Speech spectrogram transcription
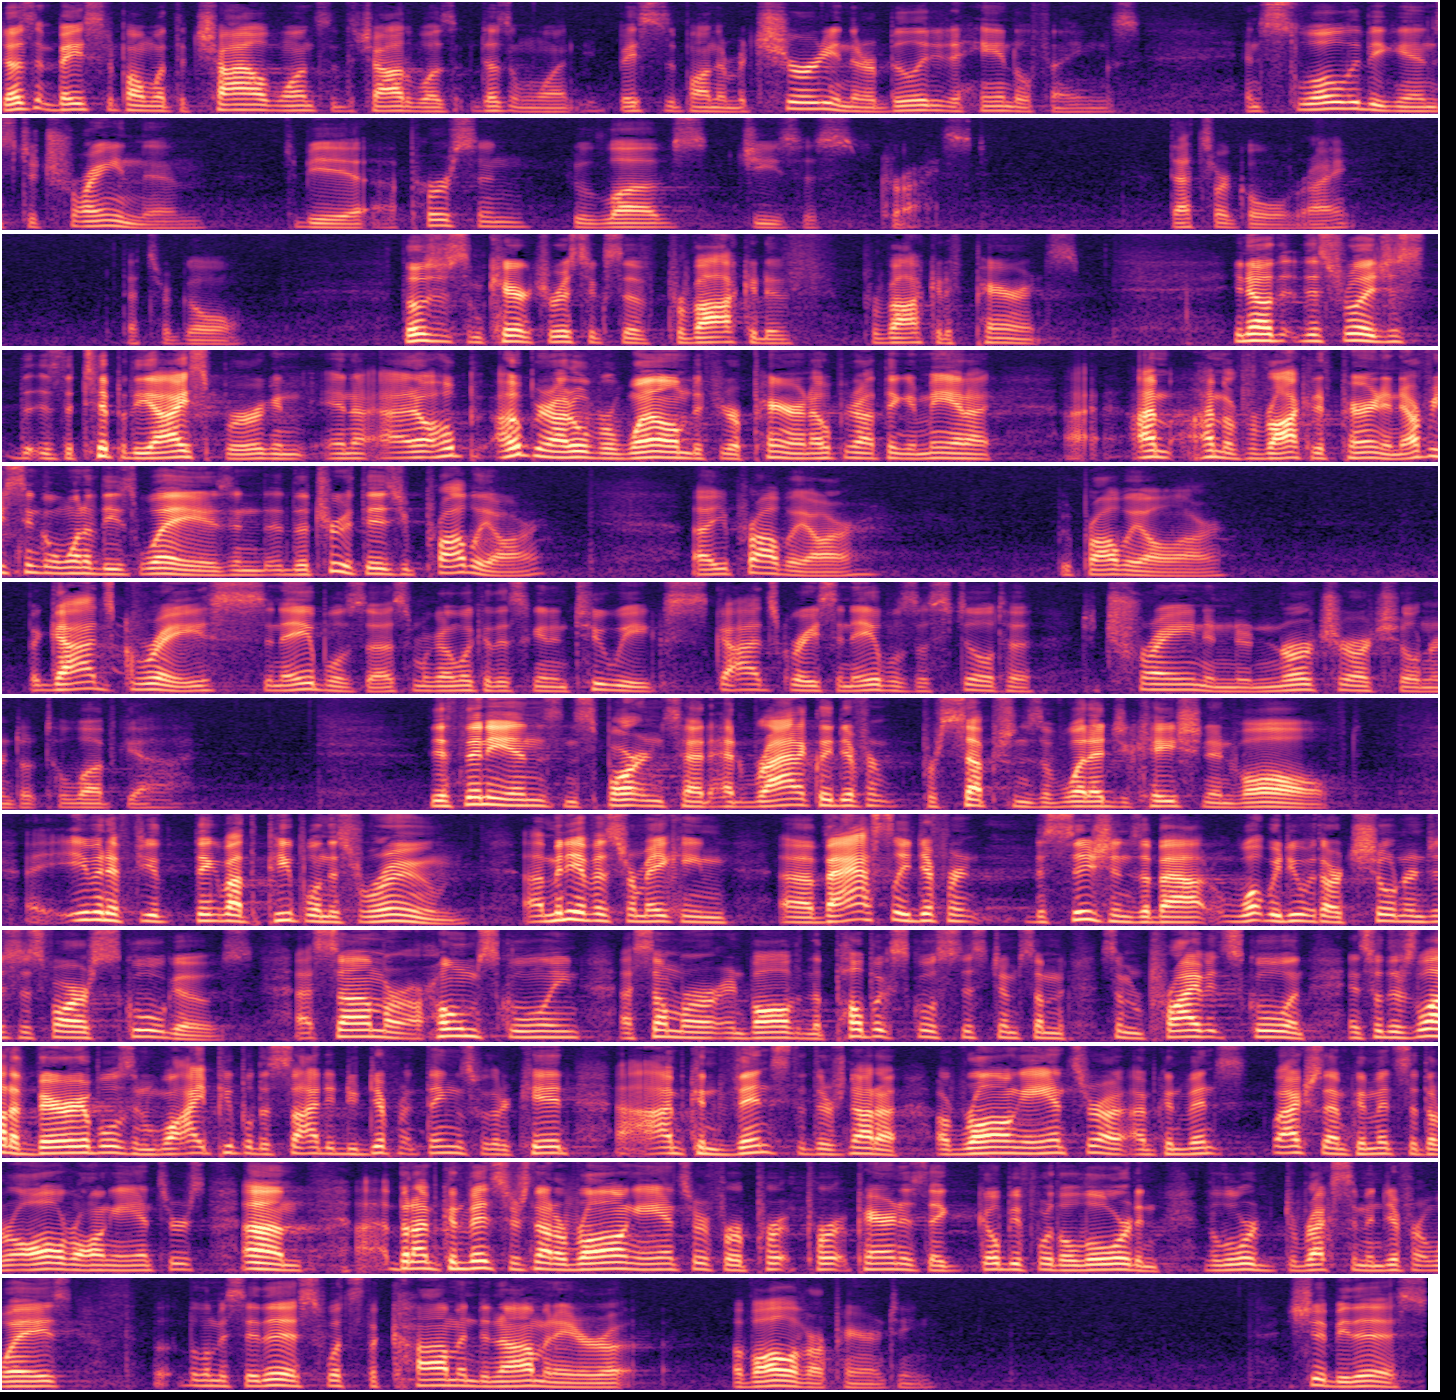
doesn't base it upon what the child wants or the child was, doesn't want, it bases upon their maturity and their ability to handle things, and slowly begins to train them to be a, a person who loves Jesus Christ. That's our goal, right? That's our goal. Those are some characteristics of provocative, provocative parents. You know, this really just is the tip of the iceberg, and, and I, I hope, I hope you're not overwhelmed if you're a parent. I hope you're not thinking, man, I, I, am I'm, I'm a provocative parent in every single one of these ways. And the, the truth is, you probably are. Uh, you probably are. We probably all are. But God's grace enables us, and we're going to look at this again in two weeks. God's grace enables us still to, to train and to nurture our children to, to love God. The Athenians and Spartans had, had radically different perceptions of what education involved. Even if you think about the people in this room, uh, many of us are making uh, vastly different decisions about what we do with our children just as far as school goes. Uh, some are homeschooling, uh, some are involved in the public school system, some, some private school. And, and so there's a lot of variables in why people decide to do different things with their kid. I'm convinced that there's not a, a wrong answer. I'm convinced, well, actually, I'm convinced that they're all wrong answers. Um, uh, but I'm convinced there's not a wrong answer for a per, per parent as they go before the Lord and the Lord directs them in different ways. But, but let me say this what's the common denominator of all of our parenting? It should be this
